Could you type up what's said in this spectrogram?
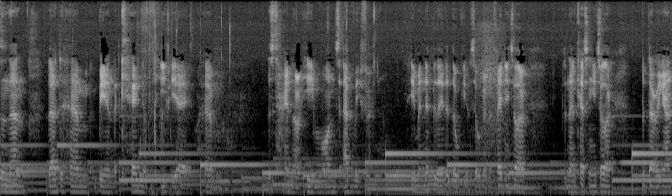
And then led to him being the king of the TVA. Him this time now he runs everything. He manipulated Loki and Sylvie into fighting each other and then kissing each other. But then again,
